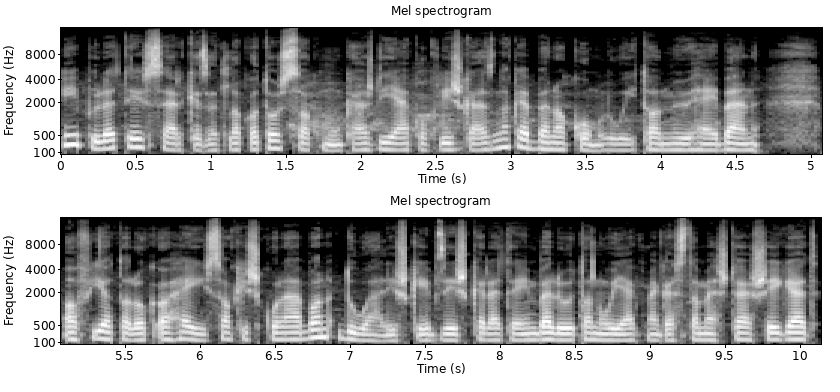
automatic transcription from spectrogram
Épület és szerkezetlakatos szakmunkás diákok vizsgáznak ebben a Komlói tanműhelyben. A fiatalok a helyi szakiskolában duális képzés keretein belül tanulják meg ezt a mesterséget,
